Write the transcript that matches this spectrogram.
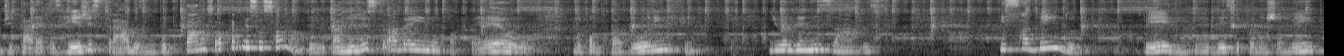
de tarefas registradas, não tem que estar na sua cabeça só não, tem que estar registrada aí no papel, no computador, enfim, e organizadas. E sabendo dele, né, desse planejamento,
